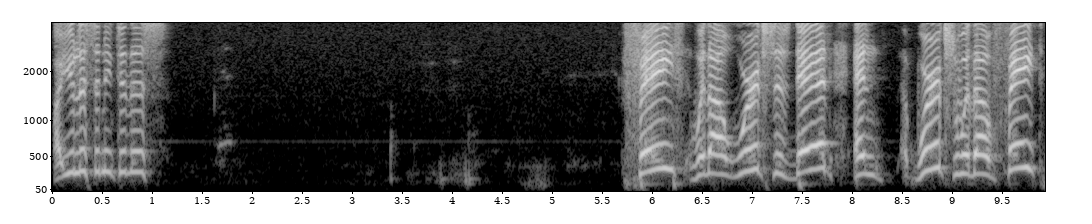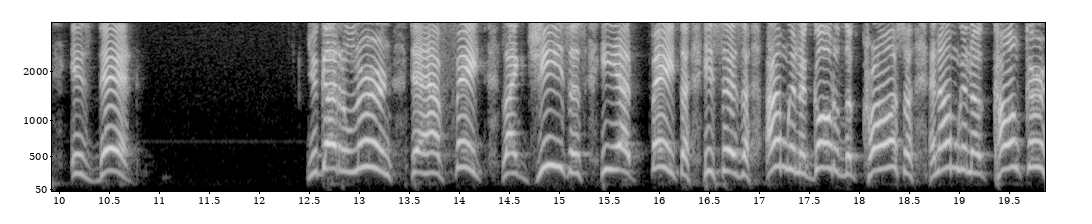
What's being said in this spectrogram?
Are you listening to this? Faith without works is dead, and works without faith is dead. You got to learn to have faith. Like Jesus, he had faith. He says, I'm going to go to the cross and I'm going to conquer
